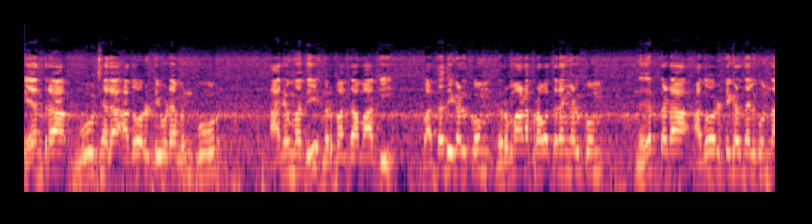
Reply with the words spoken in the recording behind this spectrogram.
കേന്ദ്ര ഭൂജല അതോറിറ്റിയുടെ മുൻകൂർ അനുമതി നിർബന്ധമാക്കി. പദ്ധതികൾക്കും നിർമ്മാണ പ്രവർത്തനങ്ങൾക്കും നീർത്തട അതോറിറ്റികൾ നൽകുന്ന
